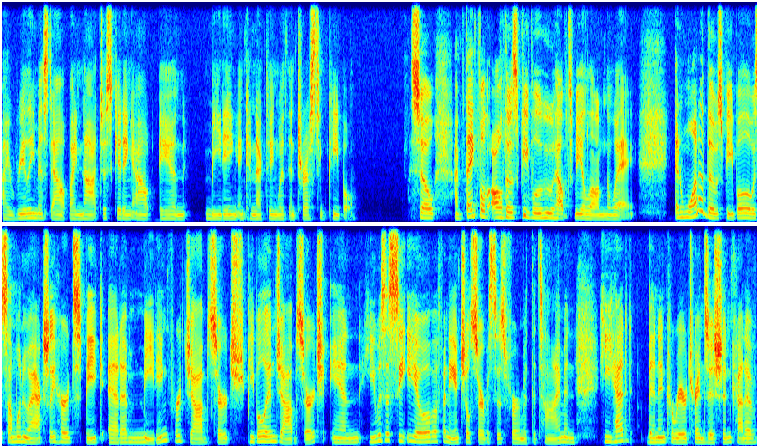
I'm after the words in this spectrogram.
I really missed out by not just getting out and meeting and connecting with interesting people. So I'm thankful to all those people who helped me along the way. And one of those people was someone who I actually heard speak at a meeting for job search, people in job search. And he was a CEO of a financial services firm at the time. And he had been in career transition kind of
